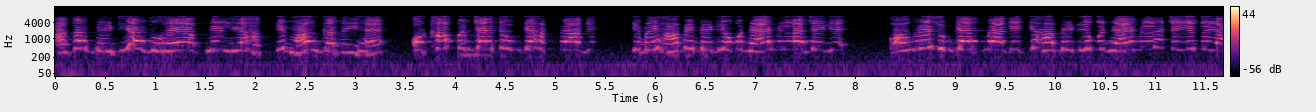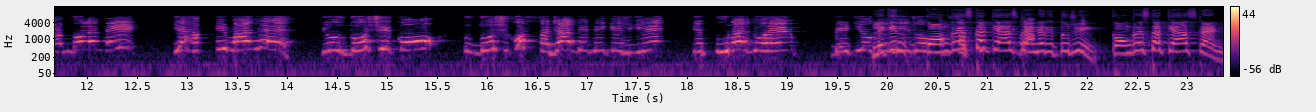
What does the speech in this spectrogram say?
अगर बेटियाँ जो है अपने लिए हक की मांग कर रही है और खाप पंचायतें उनके हक में आ गई कि भाई हाँ भी बेटियों को न्याय मिलना चाहिए कांग्रेस उनके हक में आ गई कि हाँ बेटियों को न्याय मिलना चाहिए तो ये आंदोलन नहीं ये हक की मांग है कि उस दोषी को उस दोषी को सजा देने के लिए ये पूरा जो है बेटियों लेकिन जो कांग्रेस का क्या स्टैंड है ऋतु जी कांग्रेस का क्या स्टैंड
